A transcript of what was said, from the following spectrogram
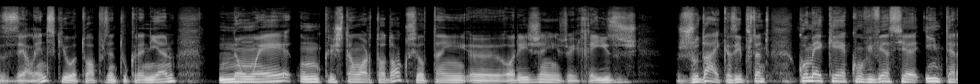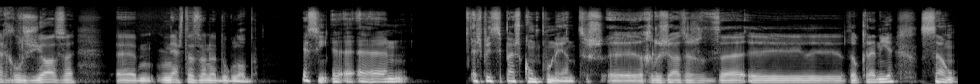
Zelensky, o atual presidente ucraniano, não é um cristão ortodoxo, ele tem uh, origens e raízes judaicas. E, portanto, como é que é a convivência interreligiosa uh, nesta zona do globo? É assim, uh, uh, as principais componentes uh, religiosas da, uh, da Ucrânia são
